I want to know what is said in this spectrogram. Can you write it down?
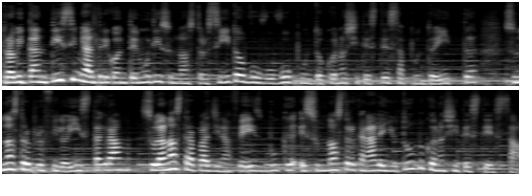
Trovi tantissimi altri contenuti sul nostro sito www.conoscitestessa.it, sul nostro profilo Instagram, sulla nostra pagina Facebook e sul nostro canale YouTube Conosci te stessa.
